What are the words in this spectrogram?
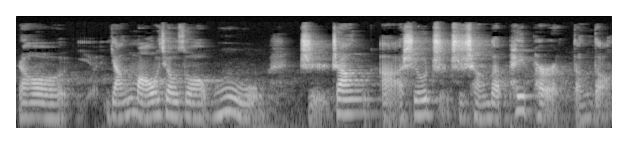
然后。羊毛叫做 wool，纸张啊是由纸制成的 paper 等等。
